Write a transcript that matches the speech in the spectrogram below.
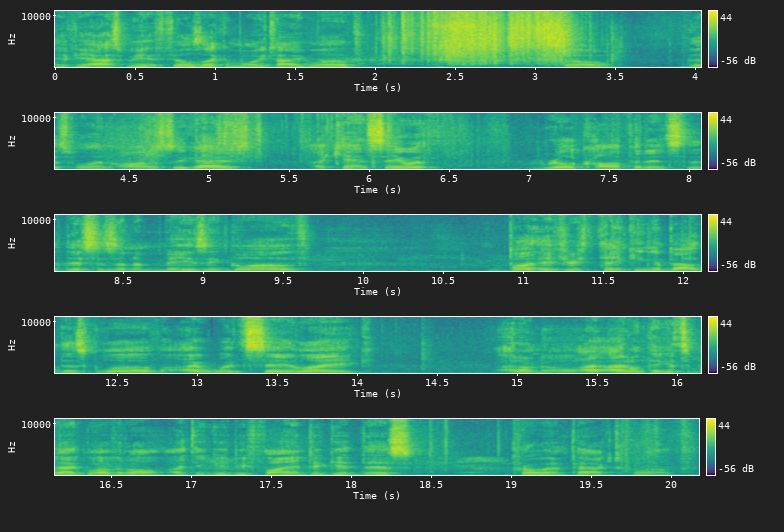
If you ask me, it feels like a Muay Thai glove. So this one, honestly, guys, I can't say with real confidence that this is an amazing glove. But if you're thinking about this glove, I would say like, I don't know. I, I don't think it's a bad glove at all. I think you'd be fine to get this Pro Impact glove.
